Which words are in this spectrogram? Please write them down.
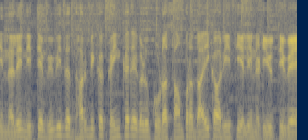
ಹಿನ್ನೆಲೆ ನಿತ್ಯ ವಿವಿಧ ಧಾರ್ಮಿಕ ಕೈಂಕರ್ಯಗಳು ಕೂಡ ಸಾಂಪ್ರದಾಯಿಕ ರೀತಿಯಲ್ಲಿ ನಡೆಯುತ್ತಿವೆ.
